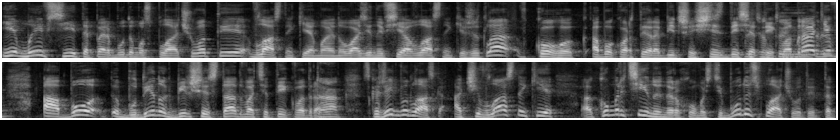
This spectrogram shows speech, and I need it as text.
І ми всі тепер будемо сплачувати. Власники я маю на увазі, не всі, а власники житла, в кого або квартира більше 60 30 квадратів, метрів. або будинок більше 120 квадратів. Так. Скажіть, будь ласка, а чи власники комерційної нерухомості будуть сплачувати так,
